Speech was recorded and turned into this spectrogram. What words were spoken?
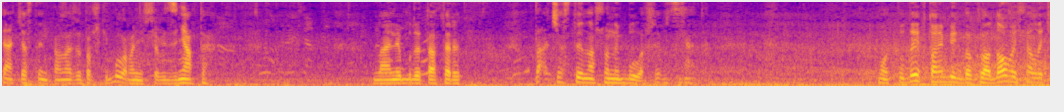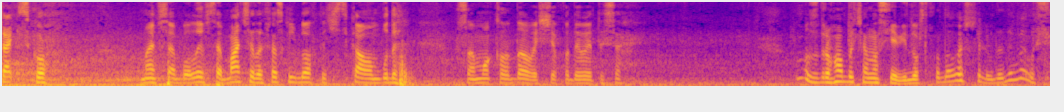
Ця частинка вона вже трошки була раніше відзнята. Далі буде та, тери- та частина, що не була ще відзнята. От туди, в той бік до кладовища Личаківського. Ми все були, все бачили. Ще скажіть, будь ласка, цікаво буде само кладовище подивитися. Ну, з Дрогобича у нас є відео з кладовища, люди дивилися.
